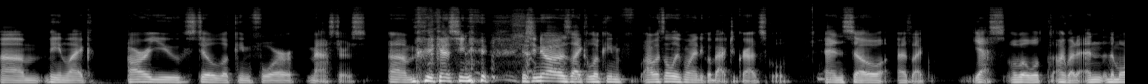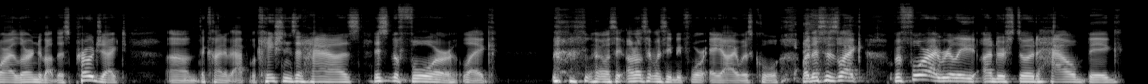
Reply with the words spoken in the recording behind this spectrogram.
um, being like, "Are you still looking for masters?" Um, because you because you know I was like looking. I was only wanting to go back to grad school, and so I was like, "Yes, well, we'll talk about it." And the more I learned about this project, um, the kind of applications it has. This is before like I don't don't think say before AI was cool, but this is like before I really understood how big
